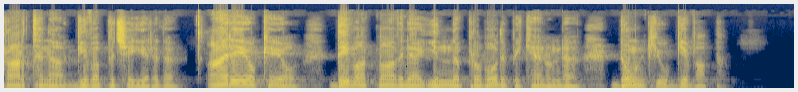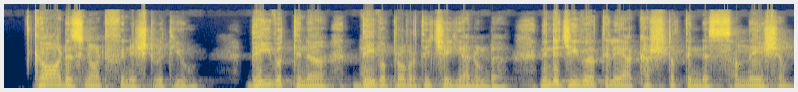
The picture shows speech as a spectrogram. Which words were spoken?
പ്രാർത്ഥന ഗിവപ്പ് ചെയ്യരുത്. ആരെയൊക്കെയോ ദൈവാത്മാവിന് ഇന്ന് പ്രബോധിപ്പിക്കാനുണ്ട്. Don't you give up God is not finished with you ദൈവത്തിന് ദൈവപ്രവൃത്തി ചെയ്യാനുണ്ട്. നിന്റെ ജീവിതത്തിലെ ആ കഷ്ടത്തിന്റെ സന്ദേശം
